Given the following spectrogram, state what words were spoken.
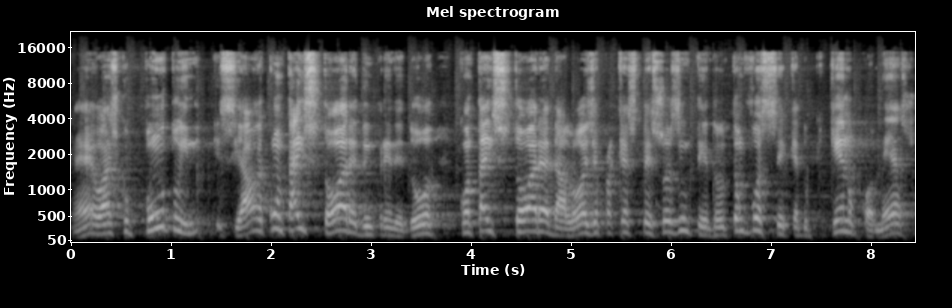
É, eu acho que o ponto inicial é contar a história do empreendedor, contar a história da loja para que as pessoas entendam. Então, você que é do pequeno comércio,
